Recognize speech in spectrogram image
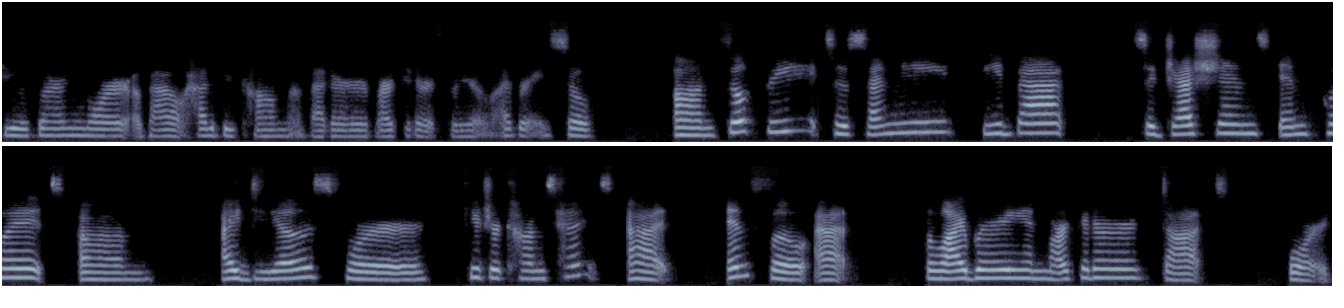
to learn more about how to become a better marketer for your library. So um, feel free to send me feedback, suggestions, input, um, ideas for future content at info at the thelibrarianmarketer.org.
